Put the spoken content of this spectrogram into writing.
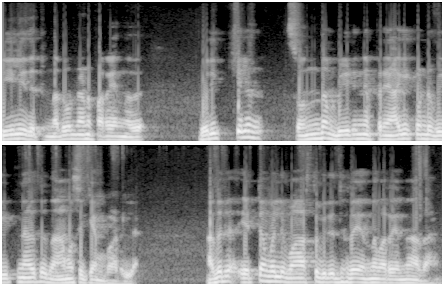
ഡീൽ ചെയ്തിട്ടുണ്ട്. അതുകൊണ്ടാണ് പറയുന്നത്. ഒരിക്കലും സ്വന്തം വീടിനെ പ്രാഗിക്കൊണ്ട് വീട്ടിനകത്ത് താമസിക്കാൻ പാടില്ല. അതൊരു ഏറ്റവും വലിയ വാസ്തുവിരുദ്ധത എന്ന് പറയുന്നത് അതാണ്.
